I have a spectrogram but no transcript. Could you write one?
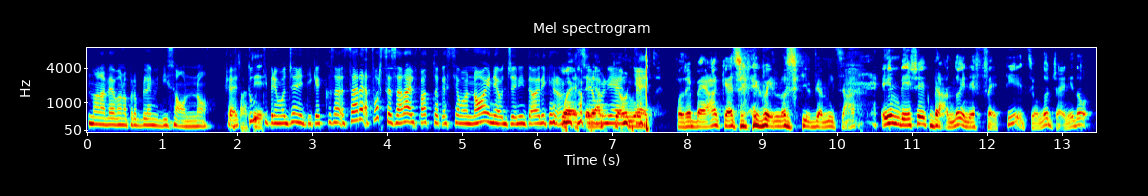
non avevano problemi di sonno. Cioè, Infatti, tutti i primogeniti, che cosa sarà? Forse sarà il fatto che siamo noi neogenitori che non ne capiamo niente. niente. Potrebbe anche essere quello, Silvia mi sa. E invece Brando, in effetti, il secondogenito,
